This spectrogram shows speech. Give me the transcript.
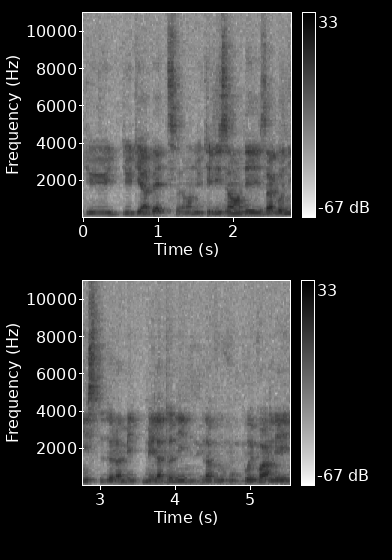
du, diabète en utilisant des agonistes de la mélatonine. Là, vous, pouvez voir les,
